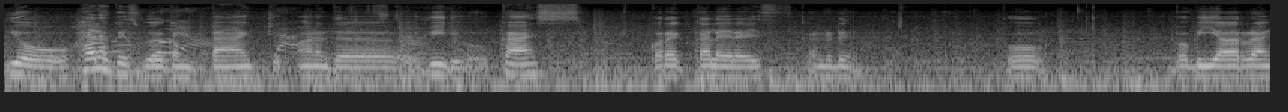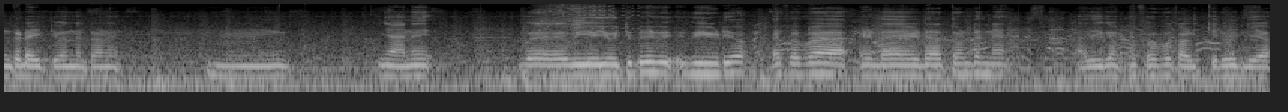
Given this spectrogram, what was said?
Yo, hello guys, welcome back to another video. Guys, കുറേ കാലമായി ഗൈസ് കണ്ടിട്ട് ഇപ്പോൾ ഇപ്പോൾ ബി ആർ റാങ്കഡ് ആയിട്ട് വന്നിട്ടാണ് ഞാൻ യൂട്യൂബിൽ വീഡിയോ എഫ് എഫ് ഇടാത്തതുകൊണ്ട് തന്നെ അധികം എഫ് എഫ് കളിക്കലും ഇല്ല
